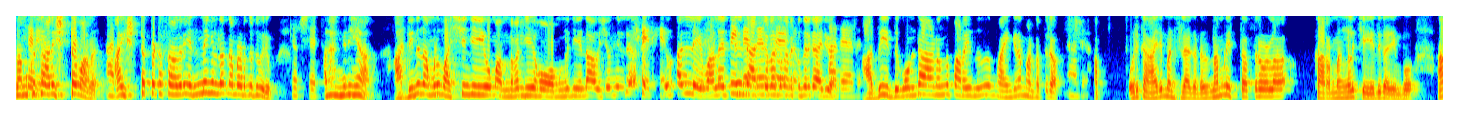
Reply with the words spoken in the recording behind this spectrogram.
നമുക്ക്. സാധനം ഇഷ്ടമാണ്. ആ ഇഷ്ടപ്പെട്ട സാധനം എന്തെങ്കിലും നമ്മുടെ അടുത്തോട്ട് വരും. അതങ്ങനെയാ. അത് അങ്ങനെയാ അതിന് നമ്മൾ വശ്യം ചെയ്യുകയോ മന്ത്രം ചെയ്യുകയോ ഹോമങ്ങൾ ചെയ്യേണ്ട ആവശ്യമൊന്നുമില്ല. അല്ലേ? വളരെ നാച്ചുറൽ ആയിട്ട് നടക്കുന്ന ഒരു കാര്യമാണ് അത് ഇതുകൊണ്ടാണെന്ന് പറയുന്നത് ഭയങ്കര മണ്ടത്തരം ഒരു കാര്യം മനസ്സിലാക്കേണ്ടത് നമ്മൾ ഇത്തരത്തിലുള്ള കർമ്മങ്ങൾ ചെയ്ത് കഴിയുമ്പോൾ ആ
